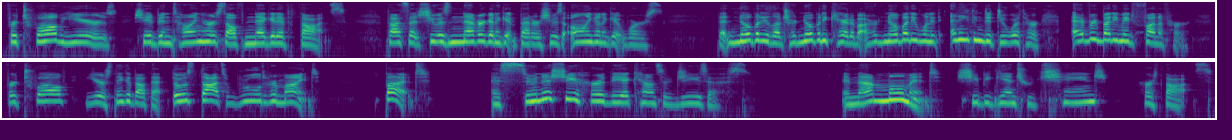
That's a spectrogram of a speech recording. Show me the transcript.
For 12 years, she had been telling herself negative thoughts thoughts that she was never going to get better, she was only going to get worse, that nobody loved her, nobody cared about her, nobody wanted anything to do with her, everybody made fun of her for 12 years. Think about that. Those thoughts ruled her mind. But as soon as she heard the accounts of Jesus, in that moment, she began to change her thoughts.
